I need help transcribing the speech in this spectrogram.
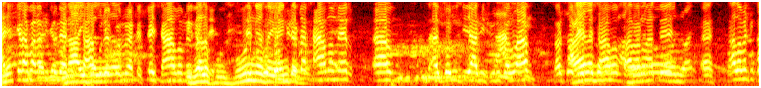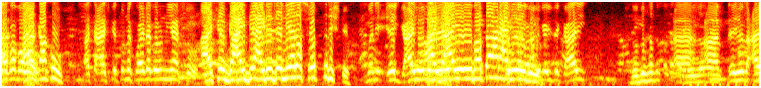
আজকের আবার আমি চলে আসছি সেই শাহ আলমের শাহ আলমের আহ, আহ, গরু দিয়ে আমি শুরু করলাম। আচ্ছা আজকে তুমি কয়টা গরু নিয়ে আসছো? আজকে গাই দিয়ে আইডিয়া দিয়ে নিয়ে এলো ছত্রিশটে। মানে এই গাই হলো আর গাই এই মাথা আর আইডিয়া এই যে গাই দুধুর সাথে আর এই হলো আর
